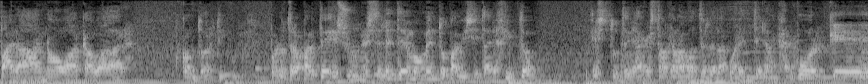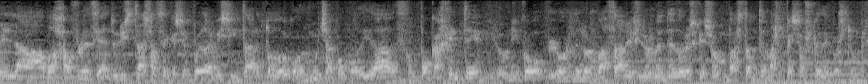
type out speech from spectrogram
para no acabar con tortícolis. Por otra parte, es un excelente momento para visitar Egipto. Esto tenía que estar grabado antes de la cuarentena, claro. Porque la baja afluencia de turistas hace que se pueda visitar todo con mucha comodidad, con poca gente y lo único, los de los bazares y los vendedores que son bastante más pesados que de costumbre.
